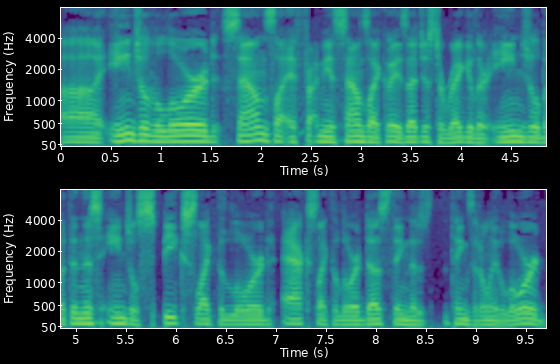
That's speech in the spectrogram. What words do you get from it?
Uh, angel of the Lord sounds like, I mean, it sounds like, wait, is that just a regular angel? But then this angel speaks like the Lord, acts like the Lord, does thing that is, things that only the Lord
